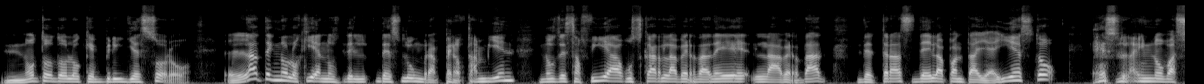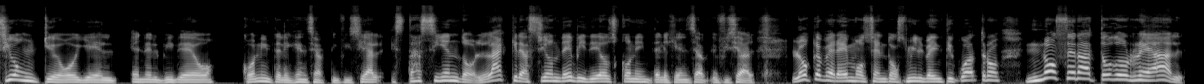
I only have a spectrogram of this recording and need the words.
No todo lo que brilla es oro. La tecnología nos deslumbra, pero también nos desafía a buscar la, verdad detrás de la pantalla. Y esto es la innovación que hoy en el video con inteligencia artificial está haciendo la creación de videos con inteligencia artificial. Lo que veremos en 2024 no será todo real.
